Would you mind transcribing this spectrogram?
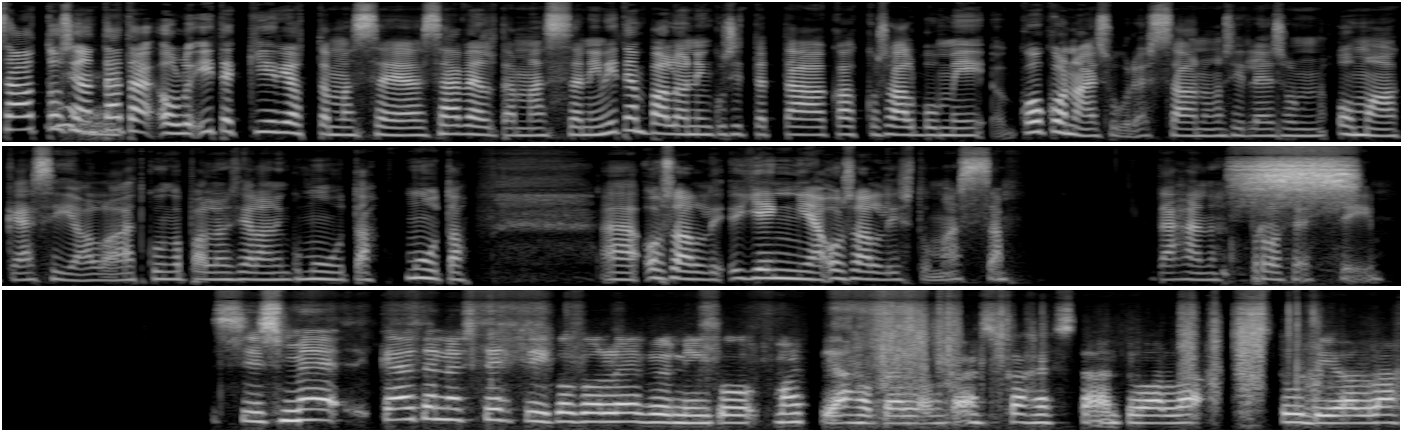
sä oot tosiaan mm. tätä ollut itse kirjoittamassa ja säveltämässä, niin miten paljon niin kuin sitten tämä kakkosalbumi kokonaisuudessaan on silleen sun omaa käsialaa, että kuinka paljon siellä on niin kuin muuta, muuta äh, osalli, jengiä osallistumassa tähän prosessiin? Siis me käytännössä tehtiin koko levy niin kuin Matti Ahopellon kanssa kahdestaan tuolla studiolla.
